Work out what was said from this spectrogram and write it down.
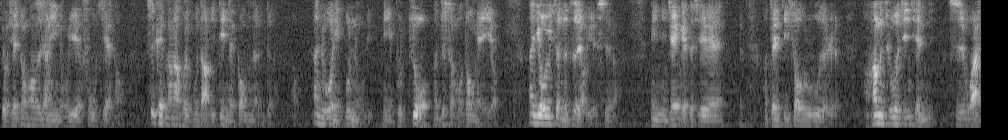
有些状况是像你努力的复健，哦，是可以慢慢恢复到一定的功能的。但如果你不努力，你不做，那就什么都没有。那忧郁症的治疗也是嘛。你你今天给这些这些低收入户的人，他们除了金钱之外，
